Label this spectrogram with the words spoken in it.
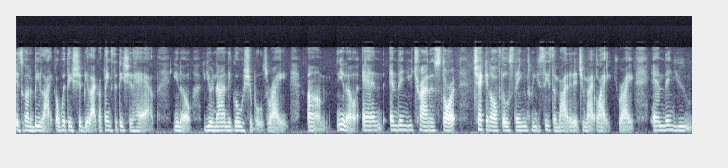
is going to be like or what they should be like or things that they should have you know your non-negotiables right? Um, you know and and then you try to start checking off those things when you see somebody that you might like right? And then you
